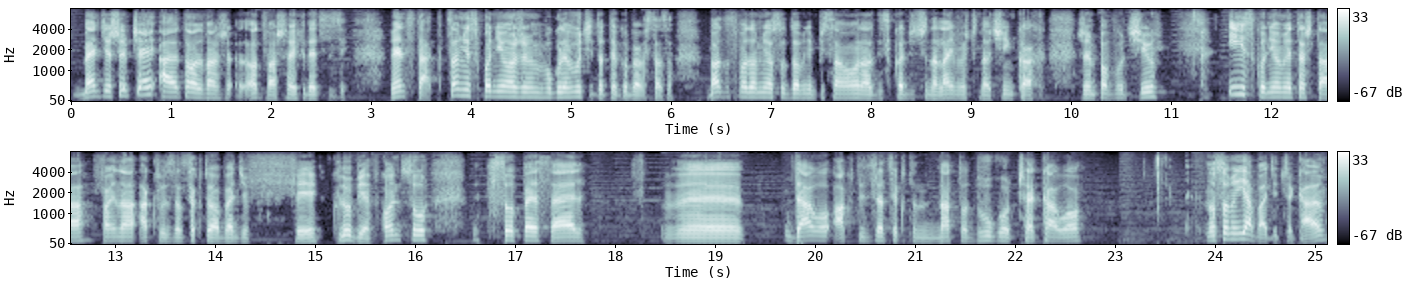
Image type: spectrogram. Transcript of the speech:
będzie szybciej, ale to od, was, od waszych decyzji. Więc tak, co mnie skłoniło, żebym w ogóle wrócić do tego Brawl Starsa? Bardzo sporo mnie osób do mnie pisało na Discordzie, czy na live'ach, czy na odcinkach, żebym powrócił. I skłoniła mnie też ta fajna aktualizacja, która będzie w klubie. W końcu Supercell e, dało aktualizację, która na to długo czekało. No sobie ja bardziej czekałem,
